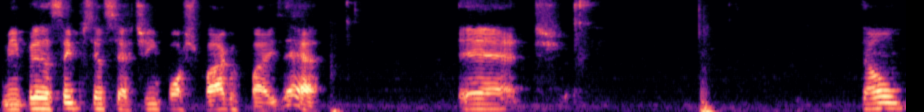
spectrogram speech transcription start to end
Minha empresa 100% certinho, impostos pagos, paz. É. É. Então,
